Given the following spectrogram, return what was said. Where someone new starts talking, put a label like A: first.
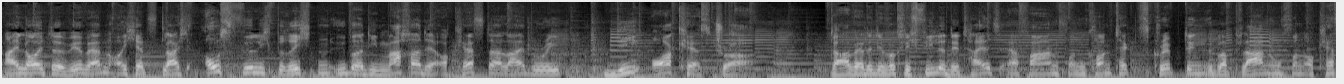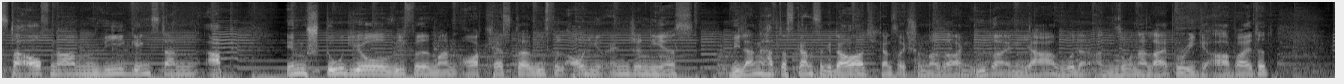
A: Hi Leute, wir werden euch jetzt gleich ausführlich berichten über die Macher der Orchester Library, The Orchestra. Da werdet ihr wirklich viele Details erfahren von Contact Scripting über Planung von Orchesteraufnahmen, wie ging es dann ab im Studio, wie viel Mann Orchester, wie viel Audio Engineers, wie lange hat das Ganze gedauert? Ich kann es euch schon mal sagen, über ein Jahr wurde an so einer Library gearbeitet.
